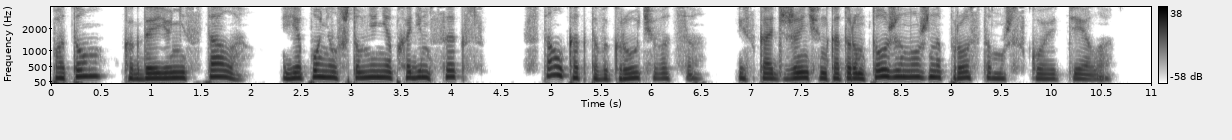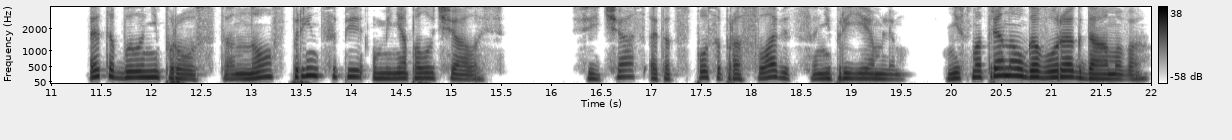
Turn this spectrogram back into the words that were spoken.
Потом, когда ее не стало, и я понял, что мне необходим секс, стал как-то выкручиваться, искать женщин, которым тоже нужно просто мужское тело. Это было непросто, но, в принципе, у меня получалось. Сейчас этот способ расслабиться неприемлем. Несмотря на уговоры Агдамова,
